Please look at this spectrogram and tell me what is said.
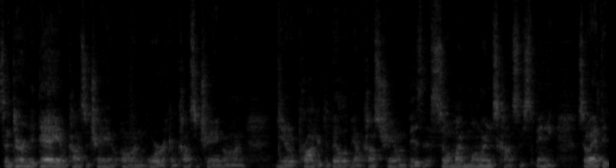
So during the day, I'm concentrating on work, I'm concentrating on you know, product development, I'm concentrating on business. So my mind is constantly spinning. So at the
